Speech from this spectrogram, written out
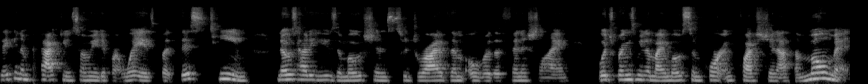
they can impact you in so many different ways. But this team knows how to use emotions to drive them over the finish line, which brings me to my most important question at the moment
